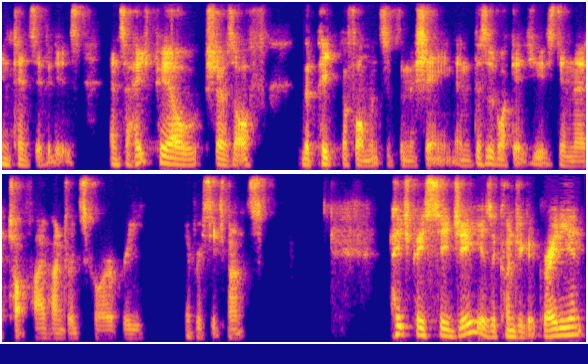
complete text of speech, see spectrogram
intensive it is. And so HPL shows off the peak performance of the machine. And this is what gets used in the top 500 score every, every six months. HPCG is a conjugate gradient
